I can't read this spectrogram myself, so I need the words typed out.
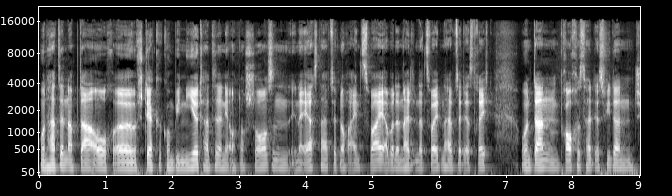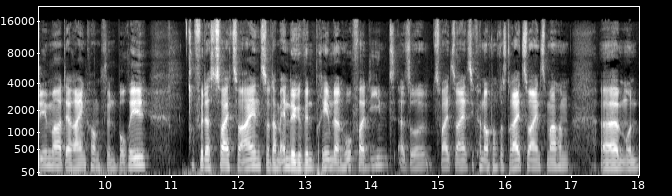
und hat dann ab da auch äh, stärker kombiniert, hatte dann ja auch noch Chancen in der ersten Halbzeit noch ein, zwei, aber dann halt in der zweiten Halbzeit erst recht. Und dann braucht es halt erst wieder einen Jema, der reinkommt für einen Boré für das 2 zu 1 und am Ende gewinnt Bremen dann hochverdient. Also 2 zu 1, sie können auch noch das 3 zu 1 machen ähm, und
